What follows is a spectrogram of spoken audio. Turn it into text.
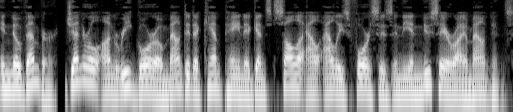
In November, General Henri Gouraud mounted a campaign against Salah al-Ali's forces in the An Mountains.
